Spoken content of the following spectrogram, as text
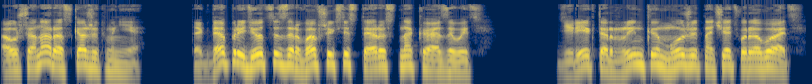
а уж она расскажет мне. Тогда придется взорвавшихся старост наказывать. Директор рынка может начать воровать,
